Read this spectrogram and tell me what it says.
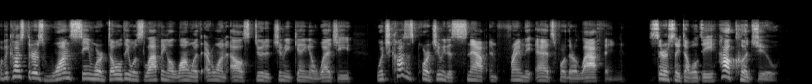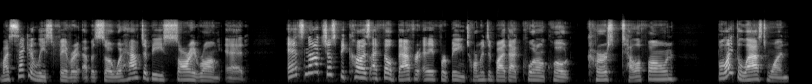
but because there's one scene where Double D was laughing along with everyone else due to Jimmy getting a wedgie, which causes poor Jimmy to snap and frame the Eds for their laughing. Seriously, Double D, how could you? My second least favorite episode would have to be Sorry Wrong Ed. And it's not just because I felt bad for Eddy for being tormented by that quote unquote cursed telephone. But like the last one,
